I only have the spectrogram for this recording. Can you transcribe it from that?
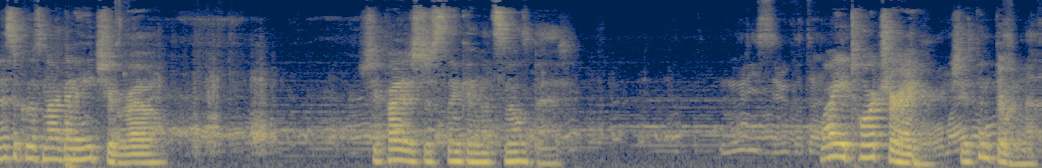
Nezuko's not gonna eat you, bro. She probably is just thinking that smells bad. Why are you torturing her? She's been through enough.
